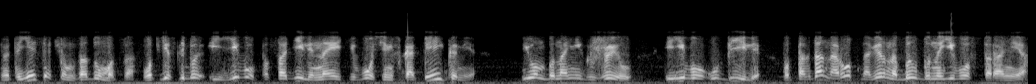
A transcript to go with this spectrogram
ну, это есть о чем задуматься. Вот если бы его посадили на эти 8 с копейками, и он бы на них жил, и его убили, вот тогда народ, наверное, был бы на его стороне.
